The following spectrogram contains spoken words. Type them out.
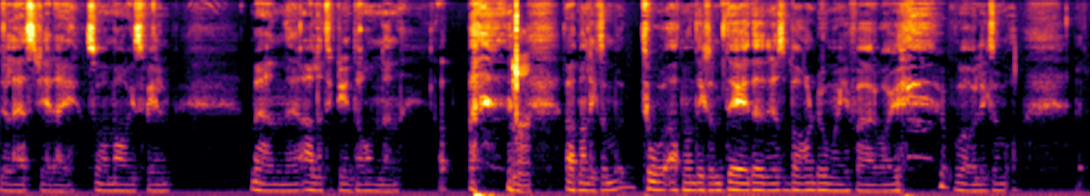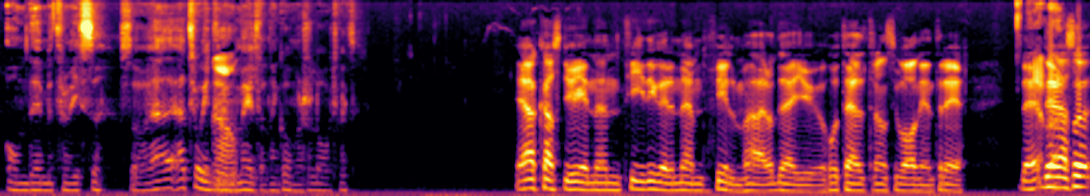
The Last Jedi som var en magisk film. Men eh, alla tyckte inte om den. Att, Nej. att man liksom tog, att man liksom dödade deras barndom ungefär var ju var liksom omdömet från vissa. Så jag, jag tror inte det är Ja. omöjligt att den kommer så lågt faktiskt. Jag kastar ju in en tidigare nämnd film här och det är ju Hotell Transylvanien 3. Det, det är alltså...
